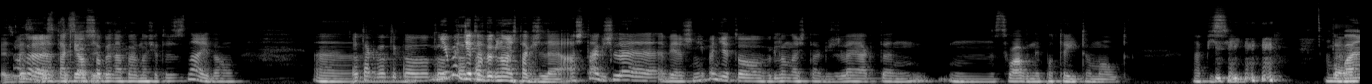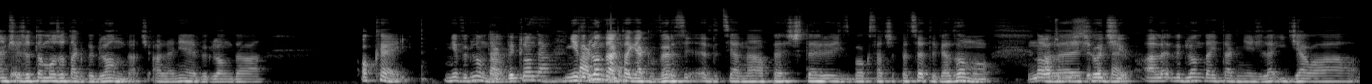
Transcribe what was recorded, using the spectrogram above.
Bez, bez, Ale bez takie przesady. osoby na pewno się też znajdą. E, No tak, no tylko to- nie to- będzie to tak- wyglądać tak źle, aż tak źle, wiesz, nie będzie to wyglądać tak źle jak ten mm, sławny Potato Mode. na PC. Bo Tak, się, tak. że to może tak wyglądać, ale nie, wygląda okej. Nie wygląda. Tak, wygląda- Nie tak, wygląda tak jak wersja edycja na PS4, Xboxa czy PC, ty wiadomo. No ale oczywiście, jeśli chodzi, tak, tak. ale wygląda i tak nieźle i działa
